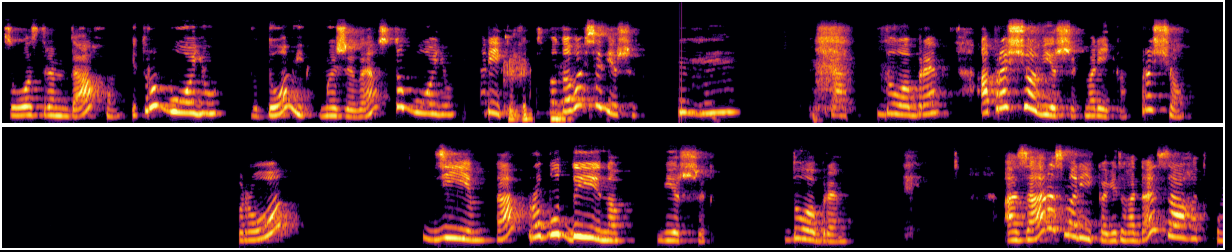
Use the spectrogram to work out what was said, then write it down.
з гострим дахом і трубою. В домі ми живем з тобою. Марійка, тобі сподобався віршик? Так, добре. А про що віршик, Марійка? Про що? Про дім, так? Про будинок віршик. Добре. А зараз, Марійка, відгадай загадку.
